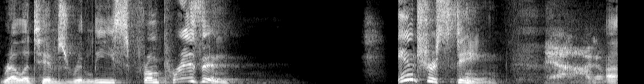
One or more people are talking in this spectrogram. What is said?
relative's release from prison. Interesting. Yeah, I don't Uh,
